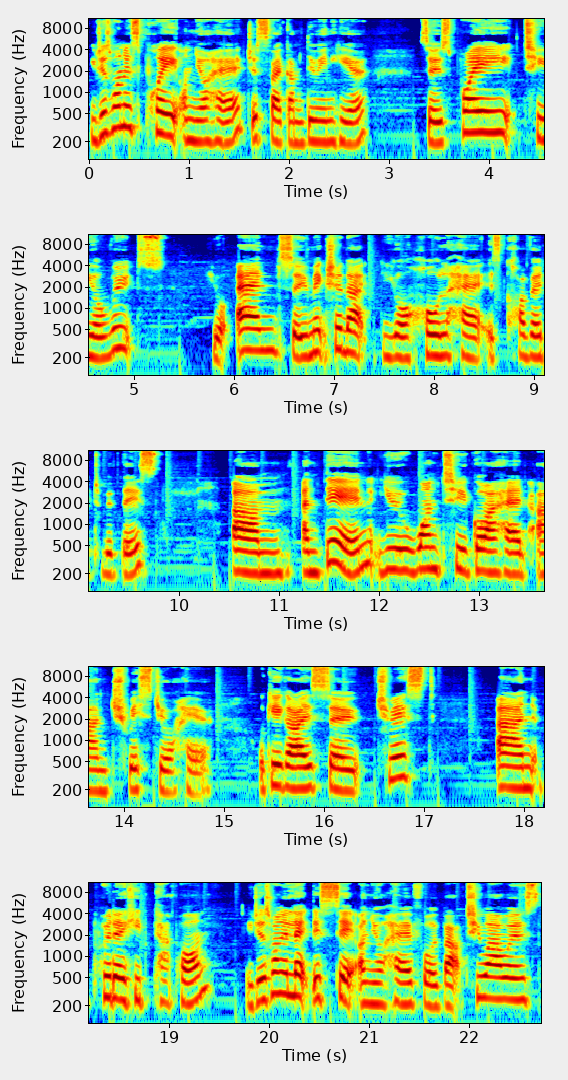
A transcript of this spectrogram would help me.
you just want to spray on your hair just like I'm doing here so spray to your roots, your end. So you make sure that your whole hair is covered with this. Um, and then you want to go ahead and twist your hair. Okay guys, so twist and put a heat cap on. You just want to let this sit on your hair for about two hours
